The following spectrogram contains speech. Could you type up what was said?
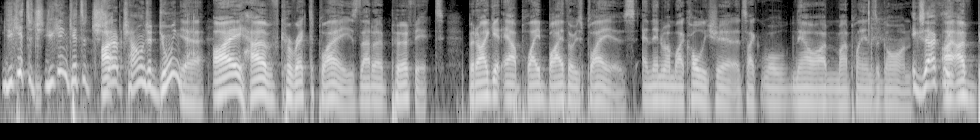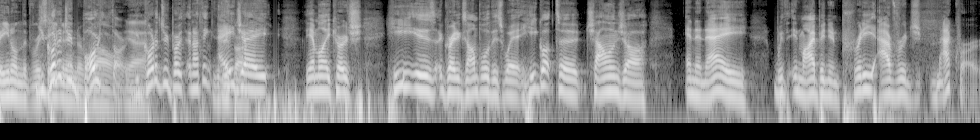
You get to. You can get to straight up challenge at doing that. Yeah, I have correct plays that are perfect, but I get outplayed by those players, and then I'm like, "Holy shit!" It's like, well, now I'm, my plans are gone. Exactly. I, I've been on the. You got to do both, role, though. yeah. You got to do both, and I think AJ, the MLA coach, he is a great example of this, where he got to challenger and an A with, in my opinion, pretty average macro.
